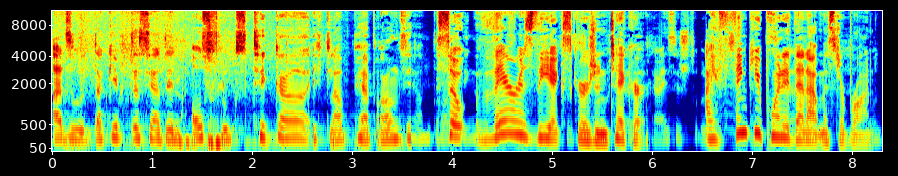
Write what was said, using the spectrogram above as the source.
Also da gibt es ja den Ausflugsticker. Ich glaube, Herr Braun, Sie haben. So there is the excursion ticker. I think you pointed that out, Mr. Braun.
